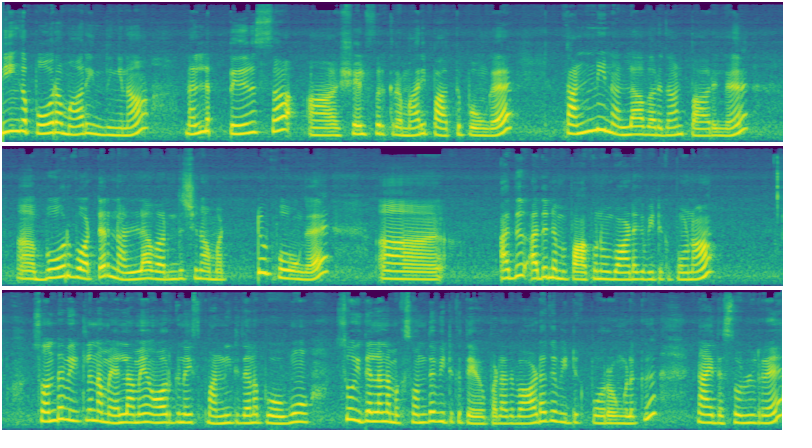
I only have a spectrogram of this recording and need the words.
நீங்கள் போகிற மாதிரி இருந்தீங்கன்னா நல்ல பெருசாக ஷெல்ஃப் இருக்கிற மாதிரி பார்த்து போங்க. தண்ணி நல்லா வருதான்னு பாருங்கள் போர் வாட்டர் நல்லா வந்துச்சுன்னா மட்டும் போங்க. அது அது நம்ம பார்க்கணும் வாடகை வீட்டுக்கு போனால் சொந்த வீட்டில் நம்ம எல்லாமே ஆர்கனைஸ் பண்ணிட்டு தானே போவோம். ஸோ இதெல்லாம் நமக்கு சொந்த வீட்டுக்கு தேவைப்படாது. வாடகை வீட்டுக்கு போகிறவங்களுக்கு நான் இதை சொல்கிறேன்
